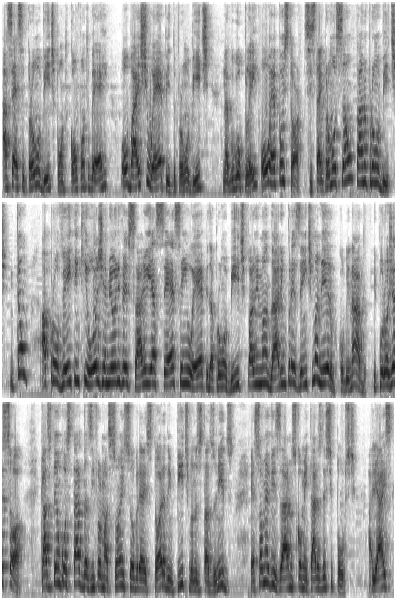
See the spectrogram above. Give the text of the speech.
Acesse promobit.com.br ou baixe o app do Promobit na Google Play ou Apple Store. Se está em promoção, tá no Promobit. Então, aproveitem que hoje é meu aniversário e acessem o app da Promobit para me mandarem um presente maneiro, combinado? E por hoje é só. Caso tenham gostado das informações sobre a história do impeachment nos Estados Unidos, é só me avisar nos comentários deste post. Aliás,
